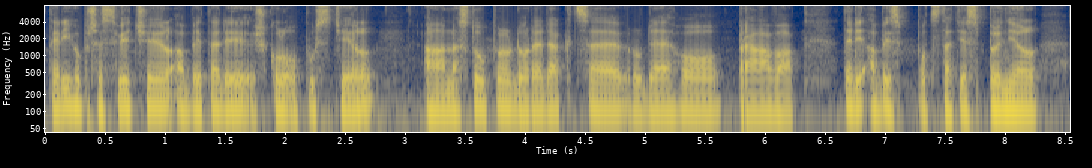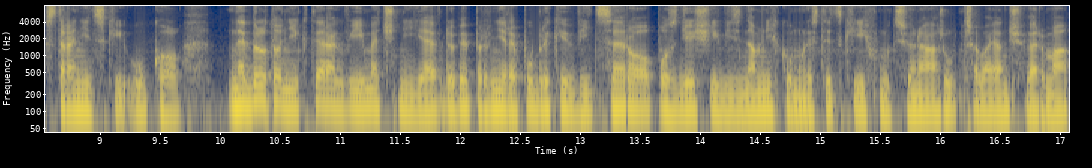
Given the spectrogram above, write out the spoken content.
který ho přesvědčil, aby tedy školu opustil a nastoupil do redakce Rudého práva, tedy aby v podstatě splnil stranický úkol. Nebyl to nikterak výjimečný je v době první republiky vícero pozdějších významných komunistických funkcionářů, třeba Jan Šverma,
